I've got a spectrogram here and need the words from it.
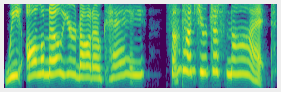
we all know you're not okay. Sometimes you're just not.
